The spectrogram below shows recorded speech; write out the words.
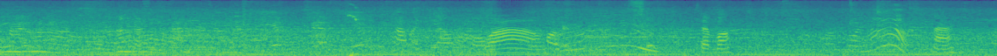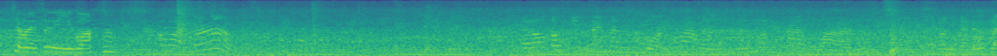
นิ่มด้วยมันนานรวมกันกับสีแป้งก็ยังนิ่มข้าวไข่เจียวว้าวแซ่บปะ จะไปซื้ออีกวะอร่อยมาก แต่เราต้องกินให้มันหมดเพราะว่ามันมันค่อนข้างหวานตอนนี้จะเลิกอะไร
